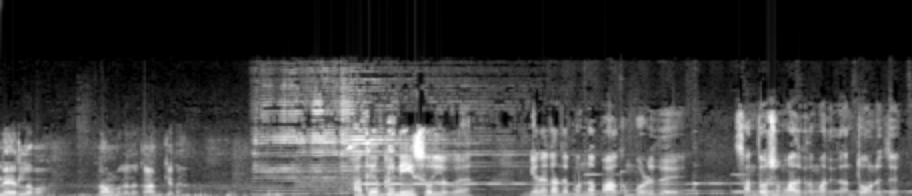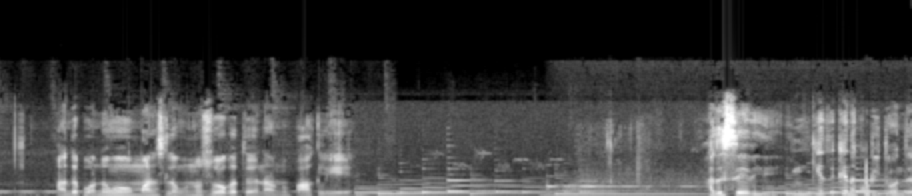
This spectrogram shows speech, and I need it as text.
நேர்ல வா. நான் உனக்கு அதை காமிக்கிறேன். அது எப்படி நீ சொல்லுவ? எனக்கு அந்த பொண்ணை பார்க்கும் பொழுது சந்தோஷமாக இருக்கிற மாதிரி தான் தோணுது. அந்த பொண்ணு உன் மனசில் இன்னும் சோகத்தை நான் இன்னும் பார்க்கலையே. அது சரி. இங்கே எதுக்கு என்னை கூட்டிகிட்டு வந்த?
